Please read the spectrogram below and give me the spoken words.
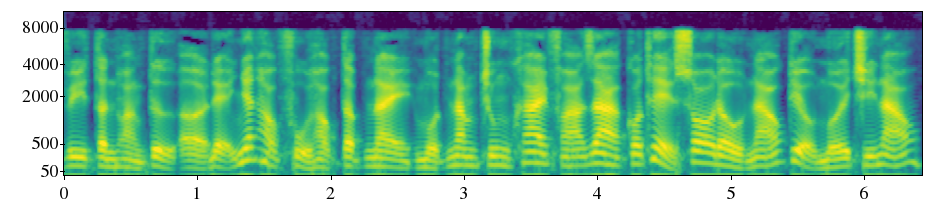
vì tần hoàng tử ở đệ nhất học phủ học tập này một năm chung khai phá ra có thể so đầu não kiểu mới trí não.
